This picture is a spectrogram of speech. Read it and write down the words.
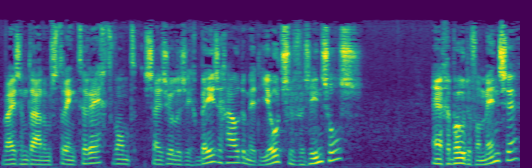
Wijs hem daarom streng terecht, want zij zullen zich bezighouden met Joodse verzinsels en geboden van mensen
